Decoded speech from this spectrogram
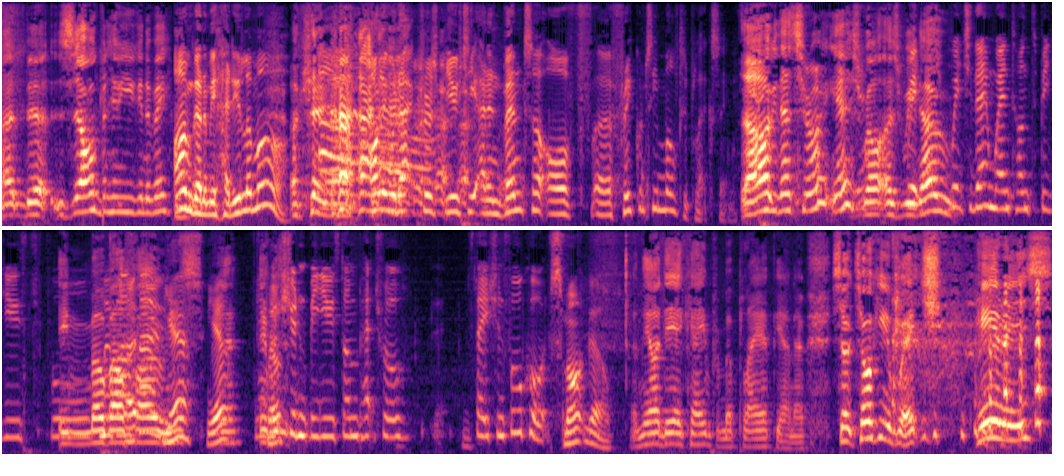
And uh, Zog, who are you going to be? I'm going to be Hedy Lamarr. Okay. Uh, Hollywood actress, beauty, and inventor of uh, frequency multiplexing. Oh, that's right. Yes. Well, as we which, know, which then went on to be used for in mobile, phones. Yeah, yeah. Yeah. Yeah, It which shouldn't be used on petrol station forecourts. Smart girl. And the idea came from a player piano. So, talking of which, here is.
